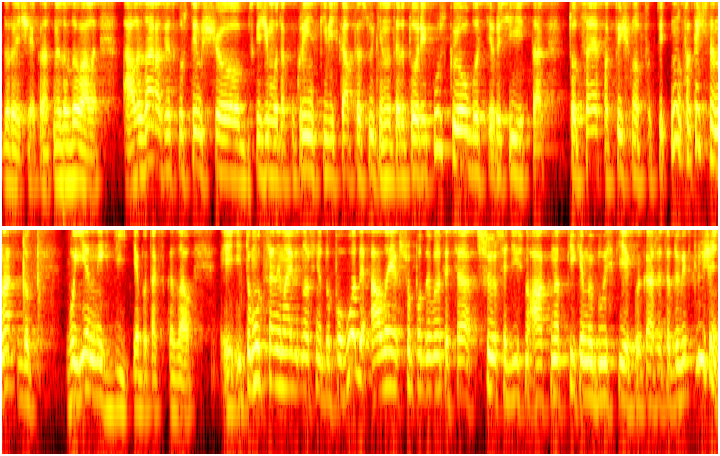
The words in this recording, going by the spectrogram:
до речі, якраз не завдавали. Але зараз, в зв'язку з тим, що, скажімо так, українські війська присутні на території Курської області Росії, так то це фактично факти, ну, фактично це наслідок воєнних дій, я би так сказав. І, і тому це не має відношення до погоди. Але якщо подивитися ширше, дійсно, а наскільки ми близькі, як ви кажете, до відключень,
